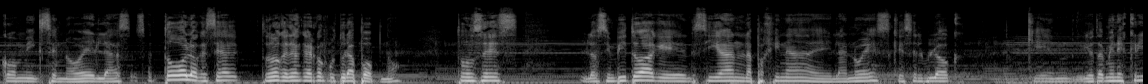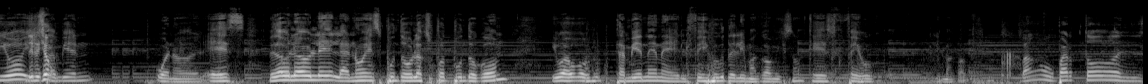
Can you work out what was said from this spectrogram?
cómics, en novelas, o sea, todo lo que sea, todo lo que tenga que ver con cultura pop, ¿no? Entonces, los invito a que sigan la página de La Nuez, que es el blog que yo también escribo y también bueno, es www.lanuez.blogspot.com y bueno, también en el Facebook de Lima Comics, ¿no? Que es Facebook Lima Comics. ¿no? ¿Van a ocupar todo el,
